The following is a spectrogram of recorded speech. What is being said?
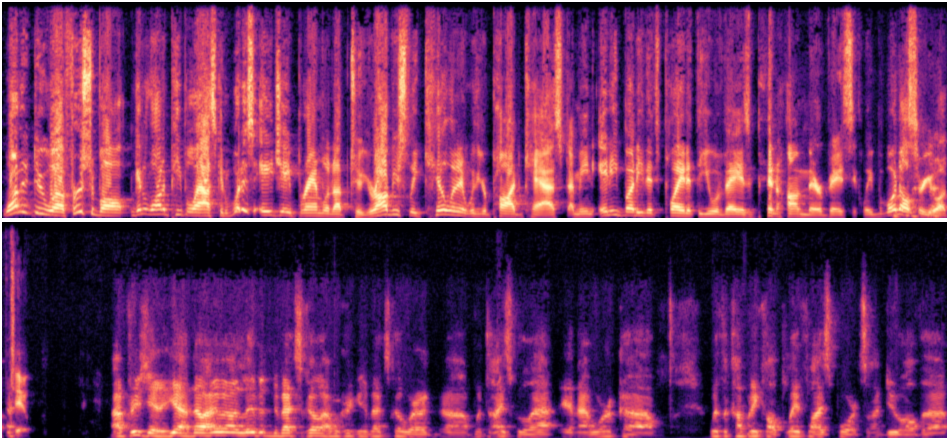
wanted to uh, first of all get a lot of people asking, what is AJ Bramlett up to? You're obviously killing it with your podcast. I mean, anybody that's played at the U of A has been on there basically. But what else are you up to? I appreciate it. Yeah, no, I, I, live in New Mexico, Albuquerque, New Mexico, where I uh, went to high school at, and I work uh, with a company called Playfly Sports, and I do all the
